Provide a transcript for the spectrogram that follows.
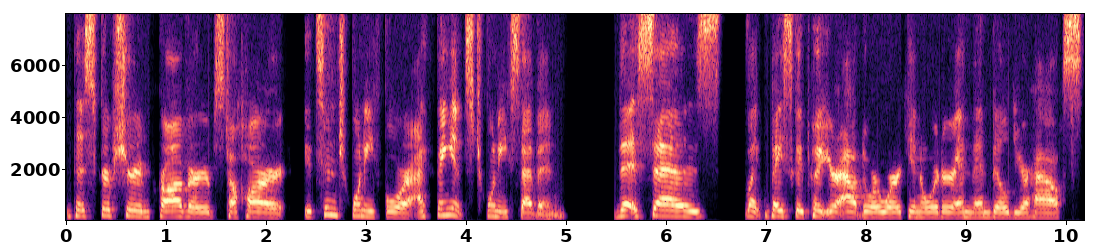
the scripture in Proverbs to heart. It's in 24, I think it's 27, that says, like basically put your outdoor work in order and then build your house.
